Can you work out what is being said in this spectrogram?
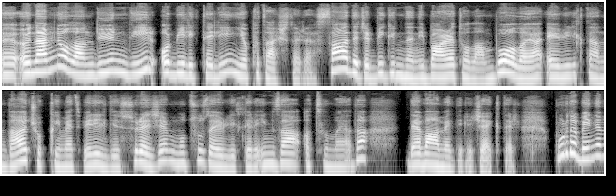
Eee, önemli olan düğün değil, o birlikteliğin yapı taşları. Sadece bir günden ibaret olan bu olaya evlilikten daha çok kıymet verildiği sürece mutsuz evliliklere imza atılmaya da devam edilecektir. Burada benim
